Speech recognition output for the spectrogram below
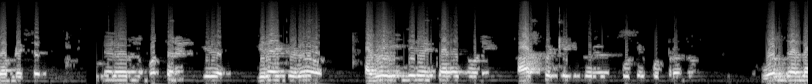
ಕಂಪ್ಲೇಂಟ್ ತಂದಿದ್ದೀವಿ ಬರ್ತಾರೆ ಗಿ- ಗಿರಾಕಿಗಳು ಅದು ಇಂಜಿನಿಯರಿಂಗ್ ಕಾಲೇಜ್ ನೋಡಿ ಹಾಸ್ಪಿಟ್ಲಿಗೆ ಸ್ಕೂಟಿ ಕೋಟಿ ಕೊಟ್ಟಿರೋದು. ಒಂದಲ್ಲ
